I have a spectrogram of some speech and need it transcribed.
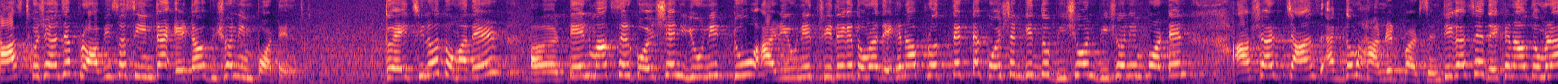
লাস্ট কোয়েশ্চেন আছে প্রভিসো সিনটা এটাও ভীষণ ইম্পর্টেন্ট তো এই ছিল তোমাদের টেন মার্কসের কোয়েশ্চেন ইউনিট টু আর ইউনিট থ্রি থেকে তোমরা দেখে নাও। প্রত্যেকটা কোয়েশ্চেন কিন্তু ভীষণ ভীষণ ইম্পর্টেন্ট আসার চান্স একদম হান্ড্রেড পারসেন্ট ঠিক আছে? দেখে নাও তোমরা।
